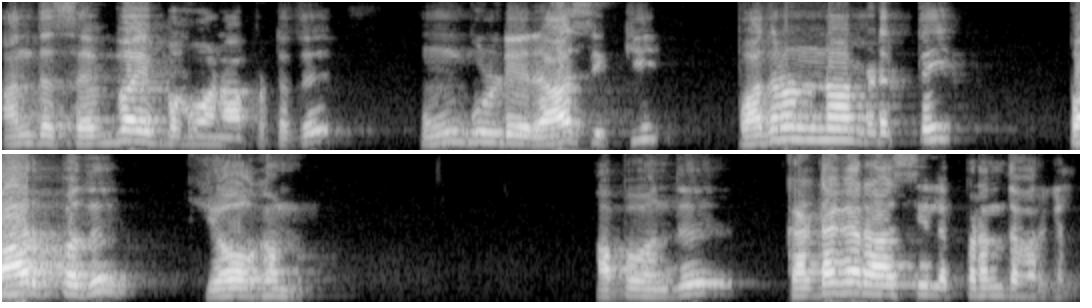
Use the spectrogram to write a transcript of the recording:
அந்த செவ்வாய் பகவான் ஆப்பட்டது உங்களுடைய ராசிக்கு பதினொன்றாம் இடத்தை பார்ப்பது யோகம். அப்போ வந்து கடக ராசியில பிறந்தவர்கள்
